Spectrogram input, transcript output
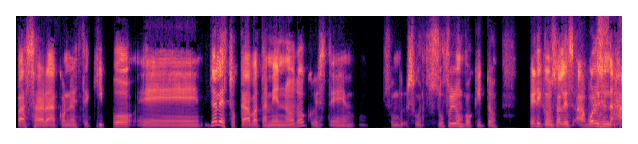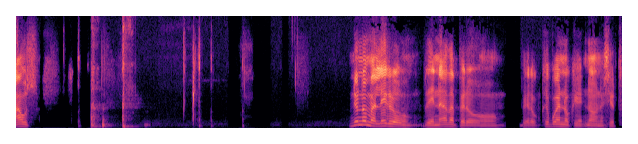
pasará con este equipo. Eh, ya les tocaba también, ¿no, Doc? Este, sufrir un poquito. Eric González, abuelos in the house. Yo no me alegro de nada, pero, pero qué bueno que. No, no es cierto.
